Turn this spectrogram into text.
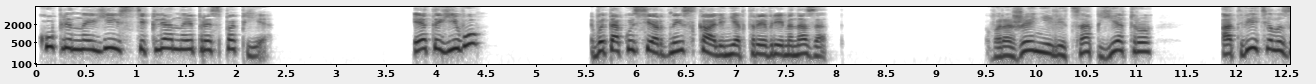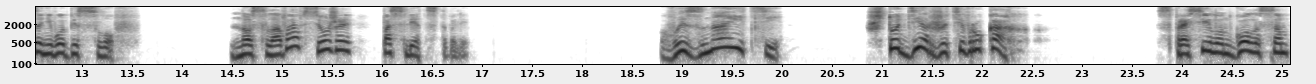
купленное ею стеклянное пресс-папье. «Это его вы так усердно искали некоторое время назад? Выражение лица Пьетро ответило за него без слов. Но слова все же последствовали. «Вы знаете, что держите в руках?» — спросил он голосом,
